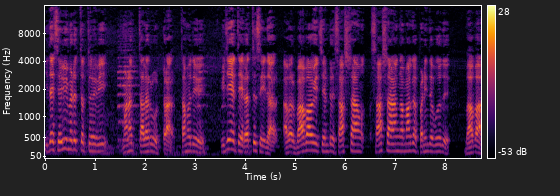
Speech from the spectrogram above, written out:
இதை செவிமெடுத்த துறவி மனத்தளர்வுற்றார் தமது விஜயத்தை ரத்து செய்தார். அவர் பாபாவை சென்று சாஷ்டா சாஷ்டாங்கமாக பணிந்தபோது பாபா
